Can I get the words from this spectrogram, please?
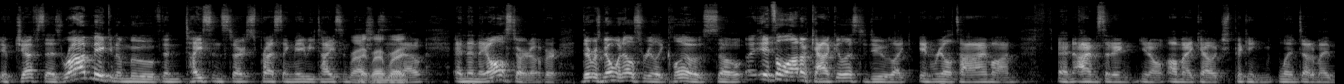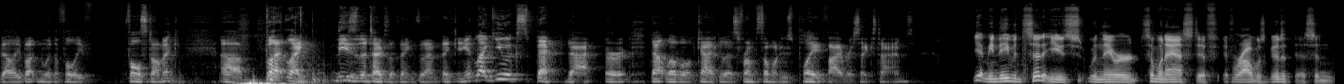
if Jeff says Rob making a move, then Tyson starts pressing. Maybe Tyson Right, pushes right, right. it out, and then they all start over. There was no one else really close, so it's a lot of calculus to do like in real time on. And I'm sitting, you know, on my couch picking lint out of my belly button with a fully full stomach. Um, but like these are the types of things that I'm thinking, and like you expect that or that level of calculus from someone who's played five or six times. Yeah, I mean, they even said it. He was, when they were someone asked if if Rob was good at this, and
